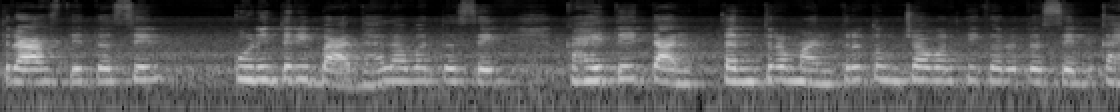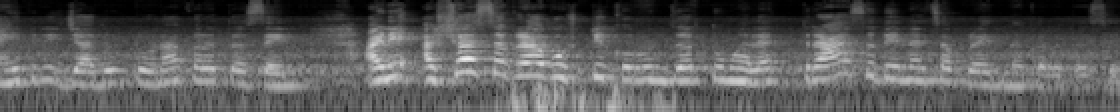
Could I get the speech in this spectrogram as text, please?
त्रास देत असेल कुणीतरी बाधा लावत असेल काहीतरी तां तंत्र मांत्र तुमच्यावरती करत असेल काहीतरी जादूटोणा करत असेल आणि अशा सगळ्या गोष्टी करून जर तुम्हाला त्रास देण्याचा प्रयत्न करत असेल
